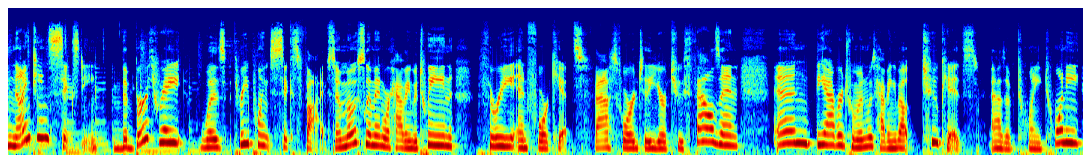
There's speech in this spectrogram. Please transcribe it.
In 1960, the birth rate was 3.65. So most women were having between three and four kids. Fast forward to the year 2000, and the average woman was having about two kids. As of 2020,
